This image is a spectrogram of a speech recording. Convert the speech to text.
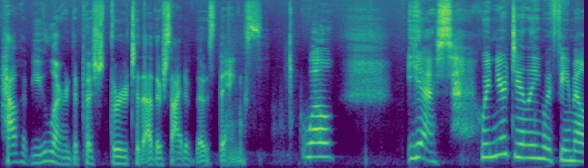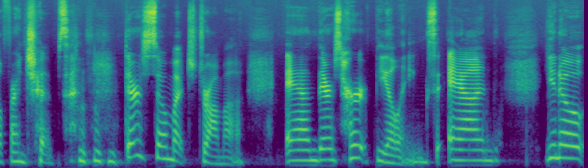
How have you learned to push through to the other side of those things? Well, Yes, when you're dealing with female friendships, there's so much drama and there's hurt feelings. And, you know,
